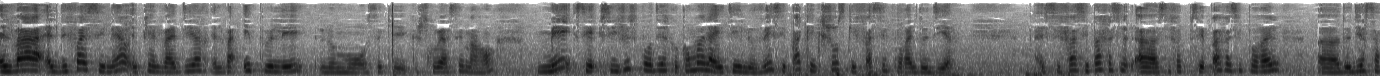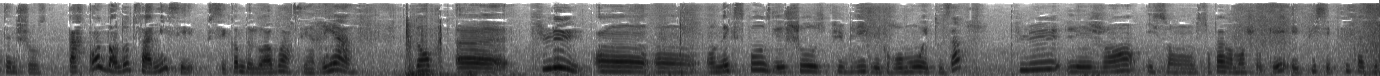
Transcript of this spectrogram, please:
elle va, elle des fois elle s'énerve et puis elle va dire, elle va épeler le mot, ce qui que je trouvais assez marrant. Mais c'est c'est juste pour dire que comment elle a été élevée, c'est pas quelque chose qui est facile pour elle de dire. Euh, C'est pas facile, euh, c'est pas facile pour elle euh, de dire certaines choses. Par contre, dans d'autres familles, c'est comme de l'eau à boire, c'est rien. Donc, plus on, on, expose les choses publiques, les gros mots et tout ça, plus les gens ils sont ils sont pas vraiment choqués et puis c'est plus facile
